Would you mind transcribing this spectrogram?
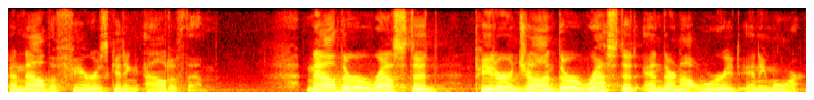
And now the fear is getting out of them. Now they're arrested. Peter and John, they're arrested and they're not worried anymore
